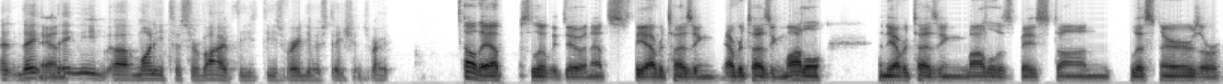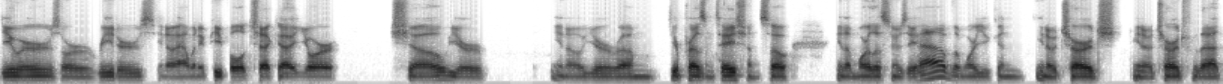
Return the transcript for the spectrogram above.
and they and, they need uh, money to survive these these radio stations, right? Oh, they absolutely do, and that's the advertising advertising model and the advertising model is based on listeners or viewers or readers you know how many people check out your show your you know your um your presentation. So you know more listeners you have the more you can you know charge you know charge for that.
